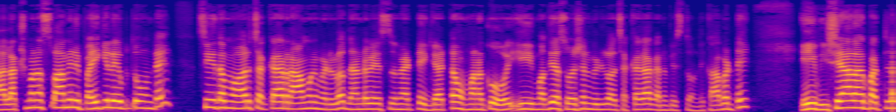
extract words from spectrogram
ఆ లక్ష్మణస్వామిని పైకి లేపుతూ ఉంటే సీతమ్మ వారు చక్కగా రాముడి మెడలో దండ వేస్తున్నట్టు ఘట్టం మనకు ఈ మధ్య సోషల్ మీడియాలో చక్కగా కనిపిస్తుంది. కాబట్టి ఈ విషయాల పట్ల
